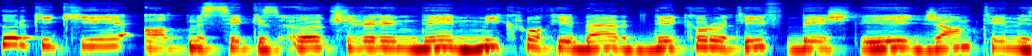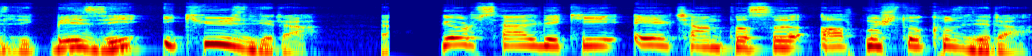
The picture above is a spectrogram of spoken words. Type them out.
42'ye 68 ölçülerinde mikrofiber dekoratif beşli cam temizlik bezi 200 lira. Görseldeki el çantası 69 lira.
